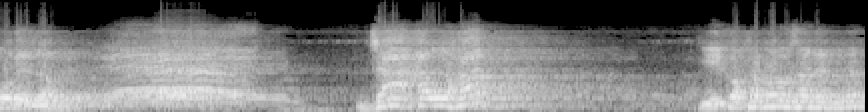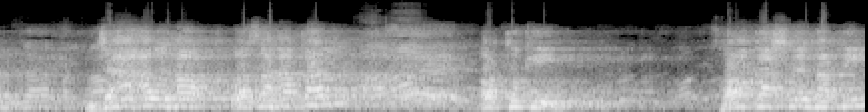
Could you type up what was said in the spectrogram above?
মরে যাবে। যা আল্লাহ কি কথাটাও জানেন না? যা আল্লাহ অর্থ কি? হক আসলে বাতিল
